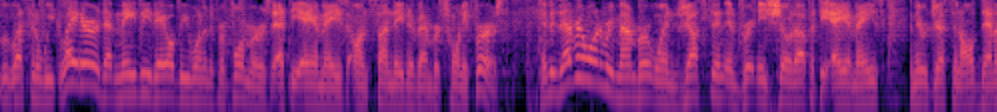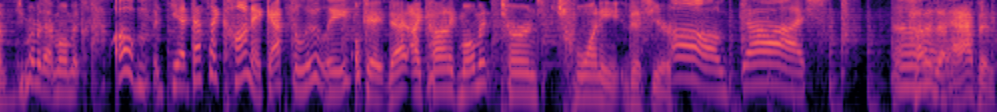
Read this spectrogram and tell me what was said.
less than a week later, that maybe they will be one of the performers at the AMAs on Sunday, November 21st. And does everyone remember when Justin and Britney showed up at the AMAs and they were dressed in all denim? Do you remember that moment? Oh, yeah, that's iconic. Absolutely. Okay, that iconic moment turns 20 this year. Oh gosh. How does that happen?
